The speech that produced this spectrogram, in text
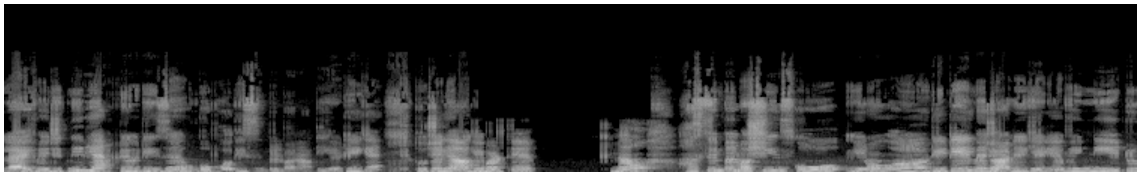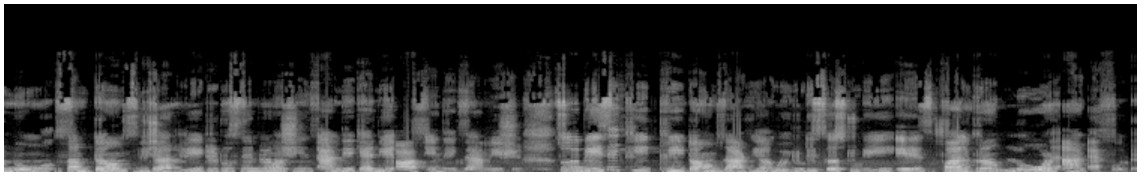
लाइफ में जितनी भी एक्टिविटीज़ है, उनको बहुत ही सिंपल बनाती है। ठीक है? तो चलिए आगे बढ़ते हैं। नाउ सिंपल मशीन्स को यू नो डिटेल में जाने के लिए we need to know some terms which are related to simple machines and they can be asked in the examination so the basic three terms that we are going to discuss today is fulcrum load and effort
